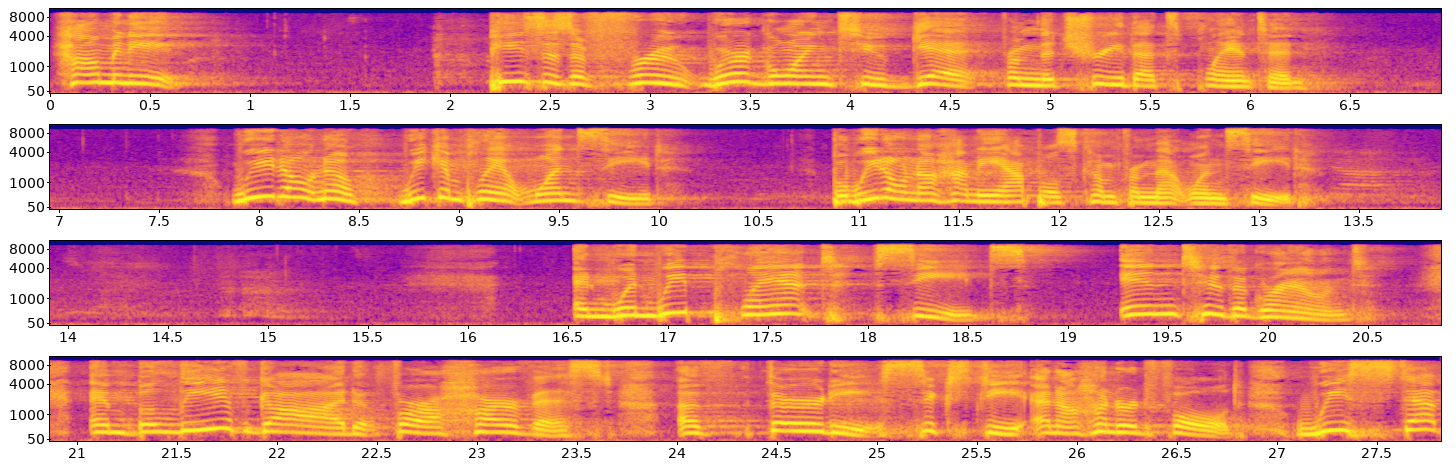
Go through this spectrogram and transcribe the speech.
how many pieces of fruit we're going to get from the tree that's planted. We don't know. We can plant one seed, but we don't know how many apples come from that one seed. And when we plant seeds into the ground, and believe God for a harvest of 30, 60, and 100 fold, we step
